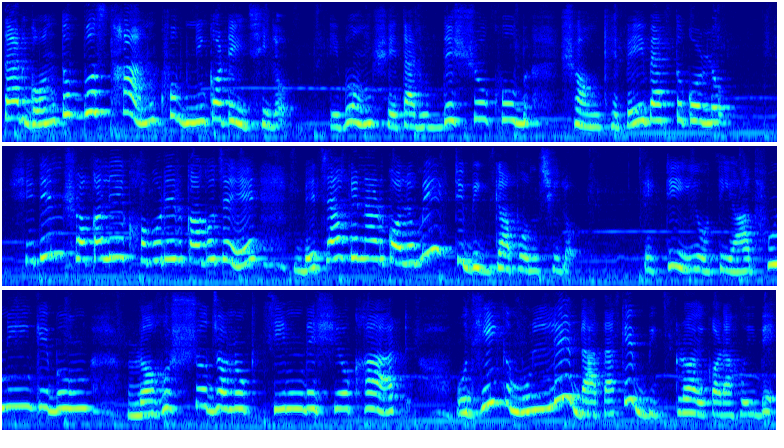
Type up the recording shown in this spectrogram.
তার গন্তব্যস্থান খুব নিকটেই ছিল এবং সে তার উদ্দেশ্য খুব সংক্ষেপেই ব্যক্ত করল। সেদিন সকালে খবরের কাগজে বেচা কেনার কলমে একটি বিজ্ঞাপন ছিল। একটি অতি আধুনিক এবং রহস্যজনক চীন দেশীয় খাট অধিক মূল্যে দাতাকে বিক্রয় করা হইবে।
